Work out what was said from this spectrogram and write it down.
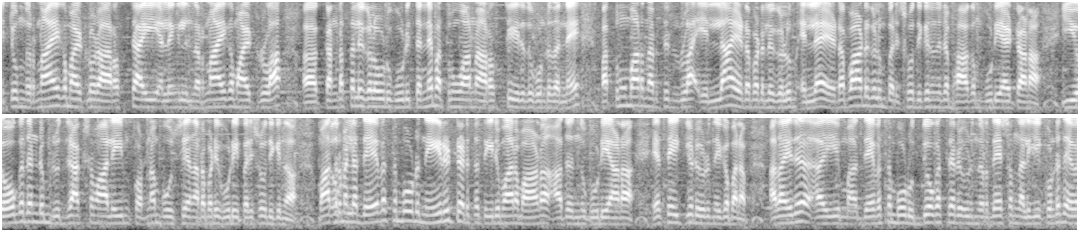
ഏറ്റവും നിർണായകമായിട്ടുള്ള ഒരു അറസ്റ്റായി അല്ലെങ്കിൽ നിർണായകമായിട്ടുള്ള കണ്ടെത്തലുകളോട് കൂടി തന്നെ പത്മകുമാറിനെ അറസ്റ്റ് ചെയ്തതുകൊണ്ട് തന്നെ പത്മകുമാർ നടത്തിയിട്ടുള്ള എല്ലാ ഇടപെടലുകളും എല്ലാ ഇടപാടുകളും പരിശോധിക്കുന്നതിന്റെ ഭാഗം കൂടിയായിട്ടാണ് ഈ യോഗദണ്ഡും രുദ്രാക്ഷമാലയും സ്വർണം പൂശിയ നടപടി കൂടി പരിശോധിക്കുന്നത്. മാത്രമല്ല ദേവസ്വം ബോർഡ് നേരിട്ടെടുത്ത തീരുമാനമാണ് അതെന്നുകൂടിയാണ് എസ് ഐ ടിയുടെ ഒരു നിഗമനം. അതായത് ഈ ദേവസ്വം ബോർഡ് ഉദ്യോഗസ്ഥർ ഒരു നിർദ്ദേശം നൽകിക്കൊണ്ട് ദേവസ്വം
